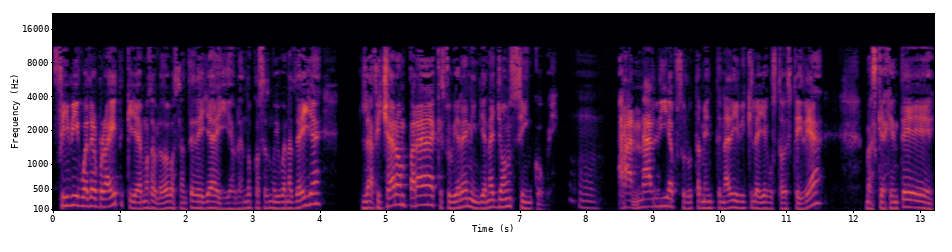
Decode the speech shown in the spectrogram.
Phoebe Waller-Bright, que ya hemos hablado bastante de ella y hablando cosas muy buenas de ella, la ficharon para que estuviera en Indiana Jones 5, güey. Mm. A nadie, absolutamente nadie vi que le haya gustado esta idea, más que a gente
